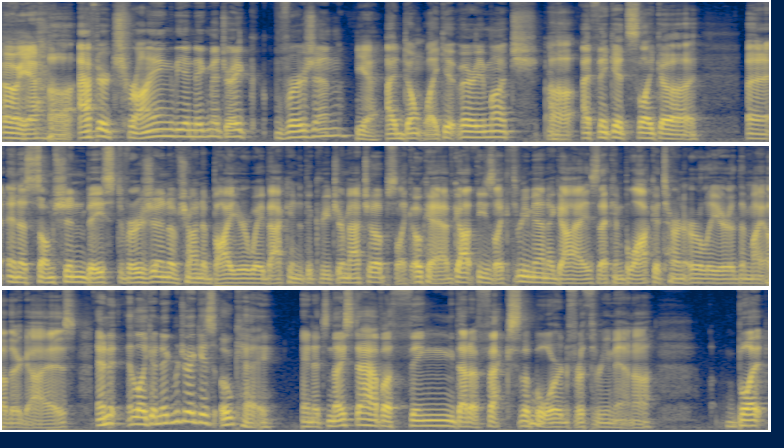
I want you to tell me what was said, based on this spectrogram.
oh yeah. Uh, after trying the Enigma Drake version, Yeah. I don't like it very much. Uh, I think it's like a, an assumption based version of trying to buy your way back into the creature matchups. Like, okay, I've got these like three mana guys that can block a turn earlier than my other guys, and it, like Enigma Drake is okay, and it's nice to have a thing that affects the board for three mana but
